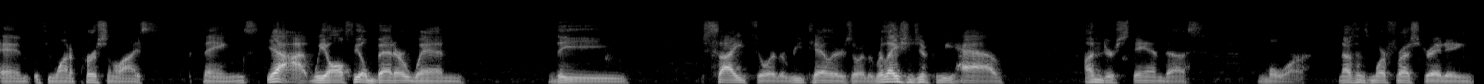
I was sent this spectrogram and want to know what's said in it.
And if you want to personalize things, yeah, we all feel better when the sites or the retailers or the relationships we have understand us more nothing's more frustrating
